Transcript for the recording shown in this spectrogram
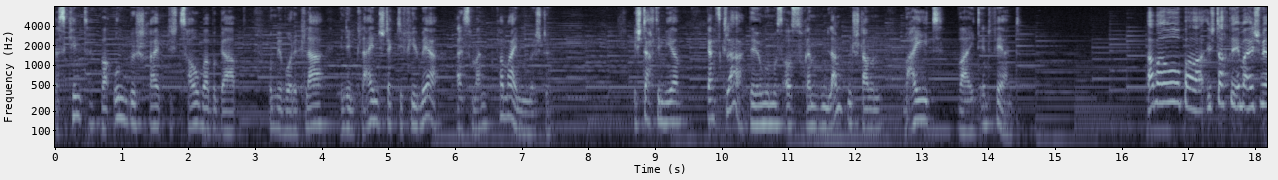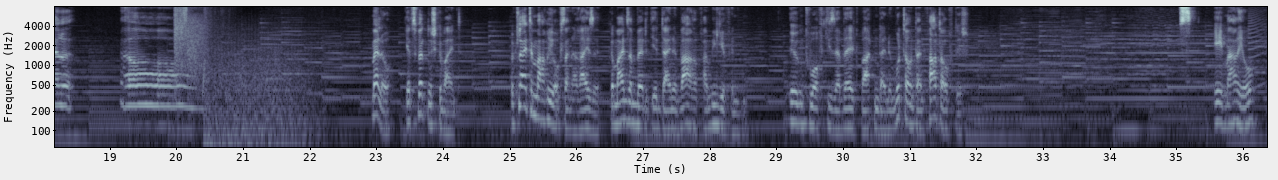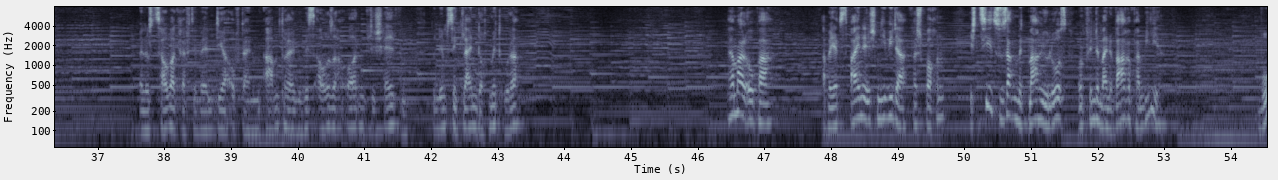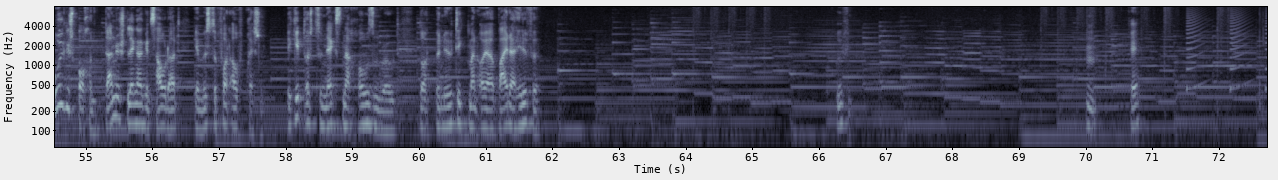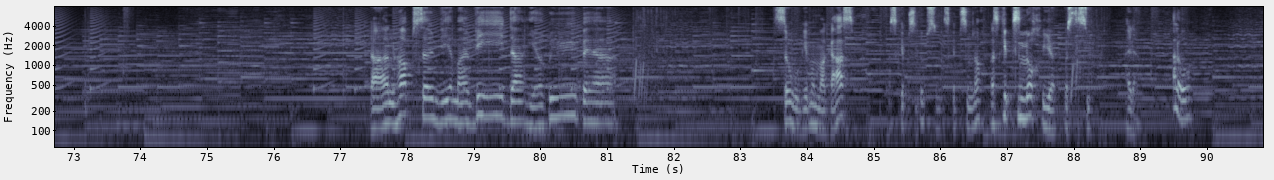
Das Kind war unbeschreiblich zauberbegabt und mir wurde klar, in dem Kleinen steckte viel mehr, als man vermeinen möchte. Ich dachte mir, ganz klar, der Junge muss aus fremden Landen stammen, weit, weit entfernt. Aber Opa, ich dachte immer, ich wäre... Oh. Mello, jetzt wird nicht geweint. Begleite Mario auf seiner Reise. Gemeinsam werdet ihr deine wahre Familie finden. Irgendwo auf dieser Welt warten deine Mutter und dein Vater auf dich. Psst, hey Mario. Mellos Zauberkräfte werden dir auf deinem Abenteuer gewiss außerordentlich helfen. Du nimmst den Kleinen doch mit, oder? Hör mal, Opa. Aber jetzt weine ich nie wieder, versprochen? Ich ziehe zusammen mit Mario los und finde meine wahre Familie. Wohlgesprochen, dann nicht länger gezaudert, ihr müsst sofort aufbrechen. Begebt euch zunächst nach Rosen Road, dort benötigt man euer beider Hilfe. Prüfen. Hm, okay. Dann hopseln wir mal wieder hier rüber. So, geben wir mal Gas. Was gibt's, ups, was gibt's denn noch? Was gibt's denn noch hier? Was ist das denn? Alter. Hallo.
